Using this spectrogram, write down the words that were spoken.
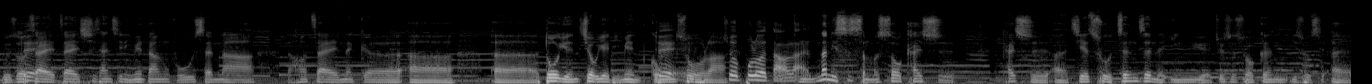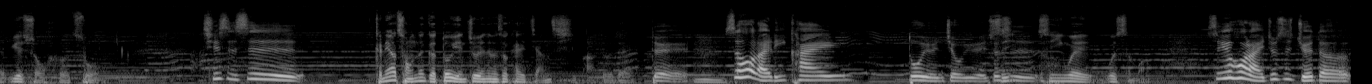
比如说对。在在西餐厅里面当服务生啊，然后在那个呃呃多元就业里面工作啦，做部落导览嗯。那你是什么时候开始开始呃接触真正的音乐？就是说跟艺术家呃乐手合作，其实是肯定要从那个多元就业那个时候开始讲起嘛，对不对？对，嗯，是后来离开多元就业，就是是因为为什么？是因为后来就是觉得，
